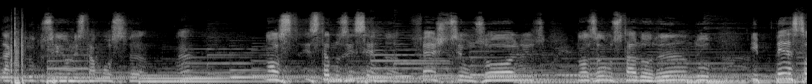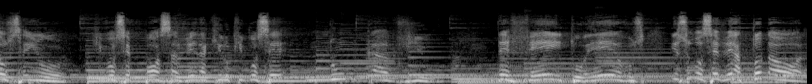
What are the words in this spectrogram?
daquilo que o Senhor está mostrando. né? Nós estamos encerrando. Feche seus olhos, nós vamos estar orando e peça ao Senhor que você possa ver aquilo que você nunca viu. Defeito, erros, isso você vê a toda hora,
